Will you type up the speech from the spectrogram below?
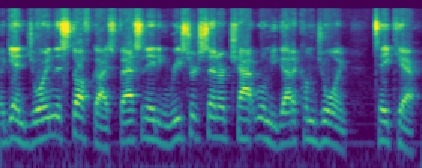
Again, join this stuff, guys. Fascinating Research Center chat room. You got to come join. Take care.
